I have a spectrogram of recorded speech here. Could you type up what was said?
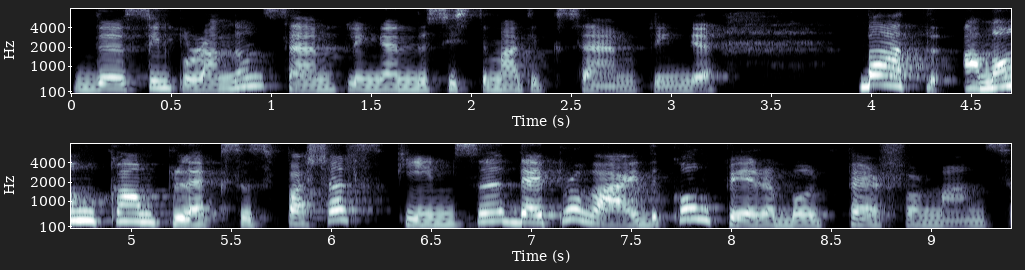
the simple random sampling and the systematic sampling. But among complex spatial schemes, they provide comparable performance.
